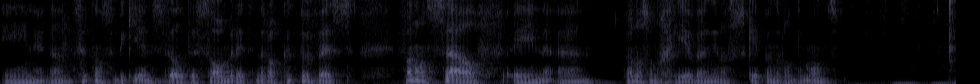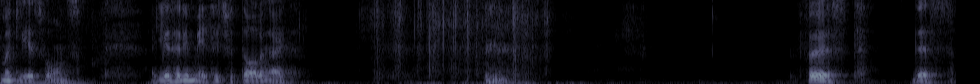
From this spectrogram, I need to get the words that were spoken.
en dan sit ons 'n bietjie in stilte saam met dit en raak dit bewus van onsself en uh, van ons omgewing en ons skepping rondom ons. Maar ek lees vir ons. Ek lees uit die message vertaling uit. First, this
